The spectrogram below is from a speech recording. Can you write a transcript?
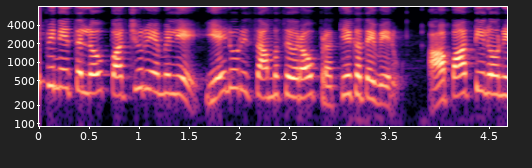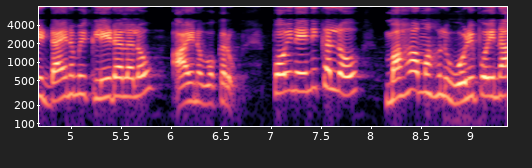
టీడీపీ నేతల్లో పర్చూరు ఎమ్మెల్యే ఏలూరి సాంబశివరావు ప్రత్యేకతే వేరు. ఆ పార్టీలోని డైనమిక్ లీడర్లలో ఆయన ఒకరు. పోయిన ఎన్నికల్లో మహామహులు ఓడిపోయినా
